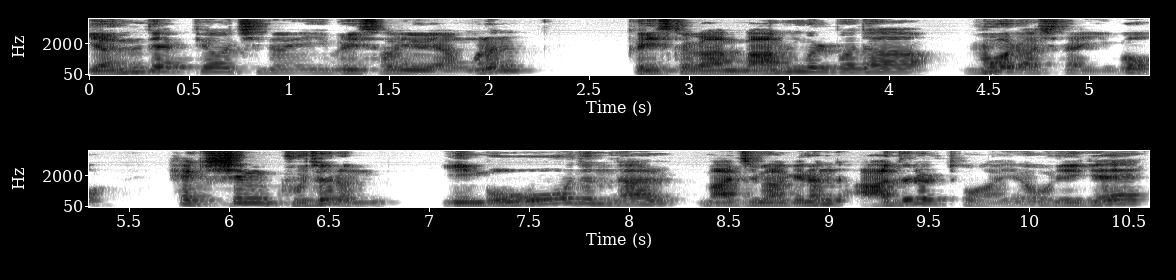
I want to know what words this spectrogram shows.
연대표 지도의 히브리서 요양문은 그리스도가 만물보다 우월하시다이고 핵심 구절은 이 모든 날 마지막에는 아들을 통하여 우리에게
